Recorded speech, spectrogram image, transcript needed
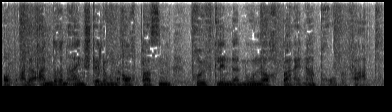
Ob alle anderen Einstellungen auch passen, prüft Linda nun noch bei einer Probefahrt.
